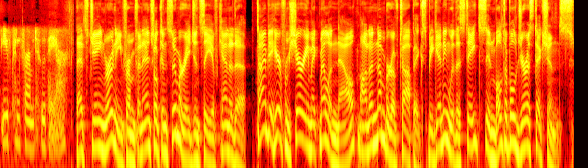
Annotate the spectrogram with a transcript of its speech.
you've confirmed who they are. That's Jane Rooney from Financial Consumer Agency of Canada. Time to hear from Sherry McMillan now on a number of topics, beginning with estates in multiple jurisdictions.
